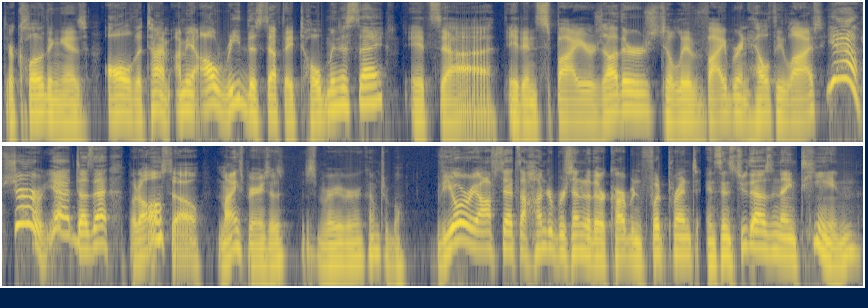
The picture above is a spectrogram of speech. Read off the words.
their clothing is all the time. I mean, I'll read the stuff they told me to say. It's uh it inspires others to live vibrant, healthy lives. Yeah, sure. Yeah, it does that. But also, my experience is it's very, very comfortable. Vuori offsets 100% of their carbon footprint, and since 2019,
